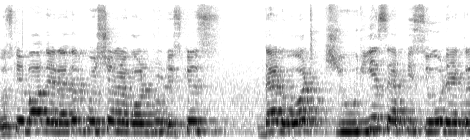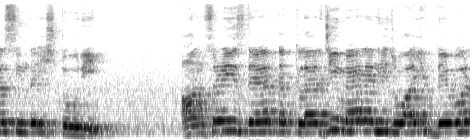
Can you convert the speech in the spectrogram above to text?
उसके बाद another question I want to discuss that what curious episode occurs in the story Answer is there. The clergyman and his wife they were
